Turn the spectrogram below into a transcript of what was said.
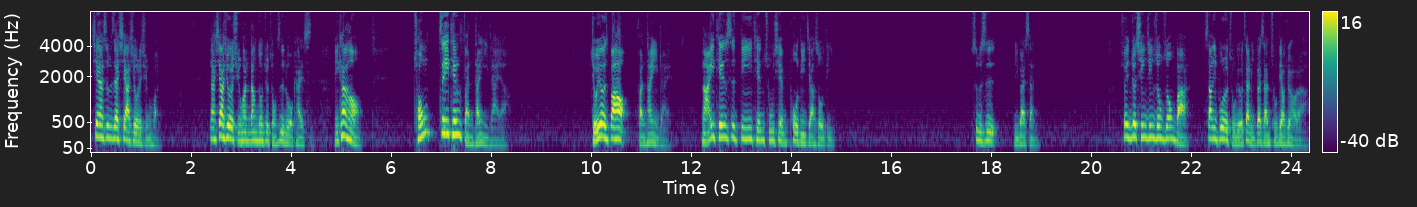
现在是不是在下修的循环？那下修的循环当中，就从日落开始。你看哦，从这一天反弹以来啊，九月二十八号反弹以来。哪一天是第一天出现破低加收低？是不是礼拜三？所以你就轻轻松松把上一波的主流在礼拜三出掉就好了。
